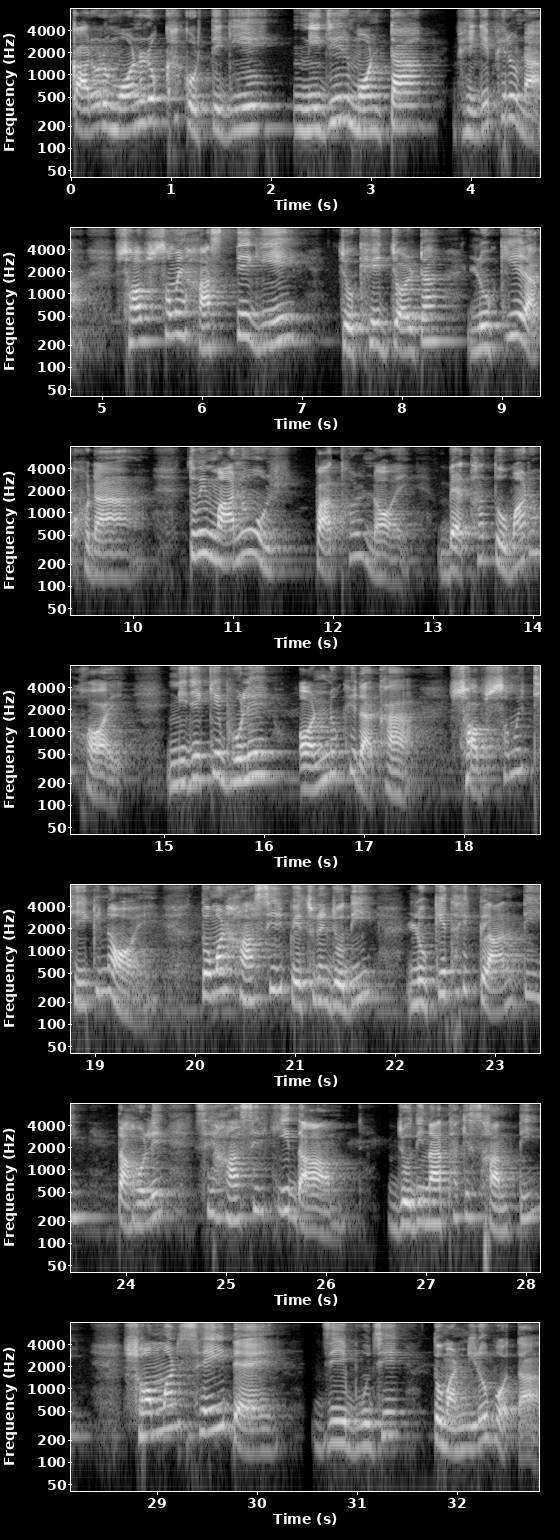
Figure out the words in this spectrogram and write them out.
কারোর মন রক্ষা করতে গিয়ে নিজের মনটা ভেঙে ফেলো না। সব সময় হাসতে গিয়ে চোখের জলটা লুকিয়ে রাখো না। তুমি মানুষ, পাথর নয়, ব্যথা তোমারও হয়। নিজেকে ভুলে অন্যকে রাখা সবসময় ঠিক নয়। তোমার হাসির পেছনে যদি লুকিয়ে থাকে ক্লান্তি, তাহলে সে হাসির কী দাম? যদি না থাকে শান্তি সম্মান সেই দেয় যে বুঝে তোমার নীরবতা,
